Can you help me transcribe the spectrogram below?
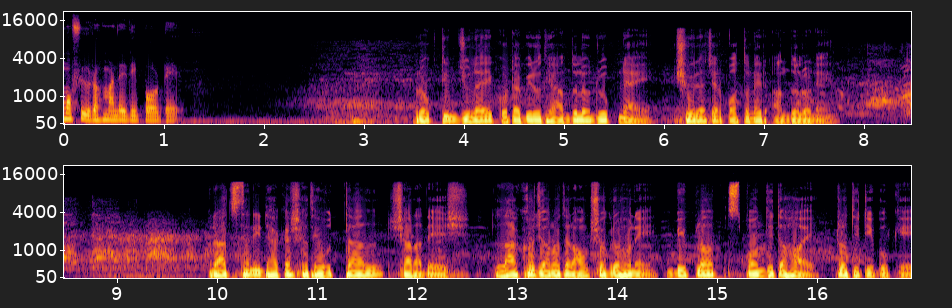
মফিউর রহমানের রিপোর্টে। রক্তিম জুলাই কোটা বিরোধী আন্দোলন রূপ নেয় স্বৈরাচার পতনের আন্দোলনে। রাজধানী ঢাকার সাথে উত্তাল সারা দেশ। লাখো জনতার অংশগ্রহণে বিপ্লব স্পন্দিত হয় প্রতিটি বুকে।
